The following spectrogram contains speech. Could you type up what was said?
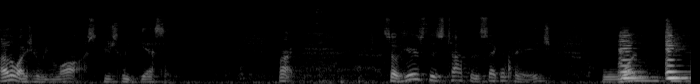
Otherwise you're gonna be lost. You're just gonna be guessing. All right. So here's this top of the second page. One, two,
